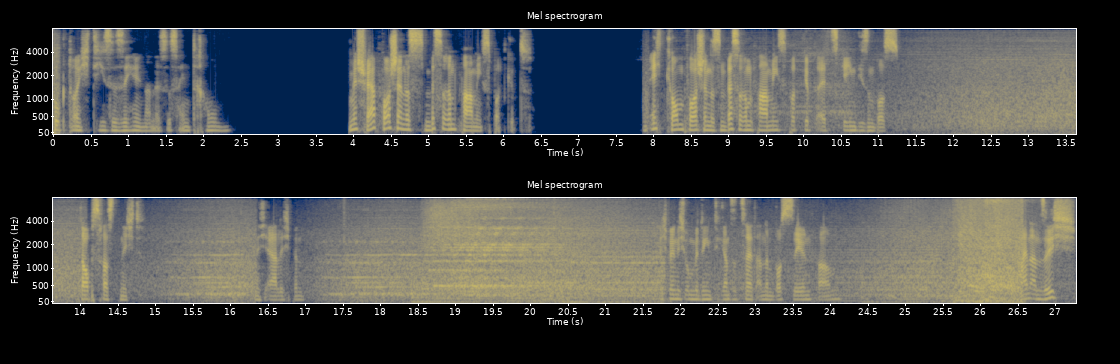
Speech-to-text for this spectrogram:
Guckt euch diese Seelen an, es ist ein Traum. Mir schwer vorstellen, dass es einen besseren Farming-Spot gibt. Ich kann mir echt kaum vorstellen, dass es einen besseren Farming-Spot gibt als gegen diesen Boss. Ich glaub's fast nicht. Wenn ich ehrlich bin. Ich will nicht unbedingt die ganze Zeit an einem Boss Seelen farmen. Nein, an sich.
